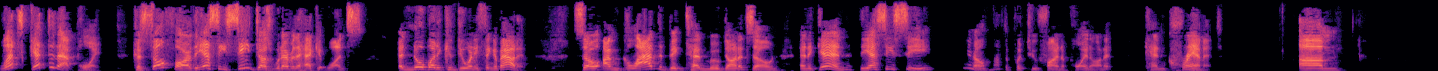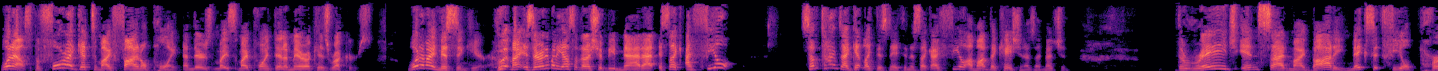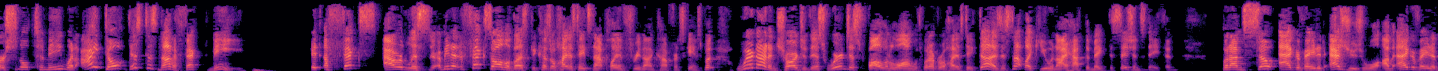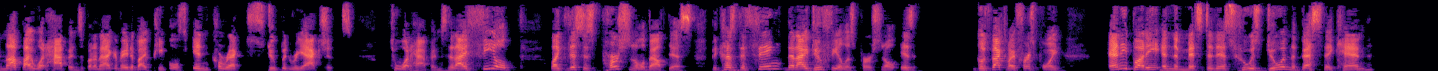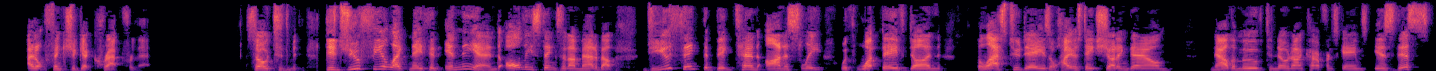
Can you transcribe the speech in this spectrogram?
Let's get to that point. Because so far, the SEC does whatever the heck it wants, and nobody can do anything about it. So I'm glad the Big Ten moved on its own. And again, the SEC, you know, not to put too fine a point on it, can cram it. Um, what else? Before I get to my final point, and there's my, my point that America is Rutgers what am I missing here? Who am I? Is there anybody else that I should be mad at? It's like I feel sometimes I get like this, Nathan. It's like I feel I'm on vacation, as I mentioned. The rage inside my body makes it feel personal to me when I don't, this does not affect me. It affects our listener. I mean, it affects all of us because Ohio State's not playing three non conference games. But we're not in charge of this. We're just following along with whatever Ohio State does. It's not like you and I have to make decisions, Nathan but I'm so aggravated as usual. I'm aggravated not by what happens, but I'm aggravated by people's incorrect, stupid reactions to what happens that I feel like this is personal about this because the thing that I do feel is personal is goes back to my first point. Anybody in the midst of this who is doing the best they can, I don't think should get crap for that. So, to, did you feel like Nathan, in the end, all these things that I'm mad about, do you think the Big Ten, honestly, with what they've done the last two days, Ohio State shutting down, now the move to no non-conference games, is this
